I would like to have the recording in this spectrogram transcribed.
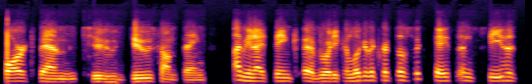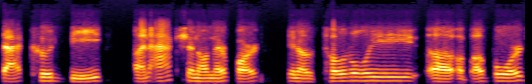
spark them to do something? I mean, I think everybody can look at the crypto six case and see that that could be an action on their part. You know, totally uh, above board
